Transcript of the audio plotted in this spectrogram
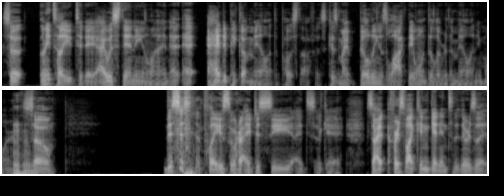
So let me tell you, today I was standing in line. I, I, I had to pick up mail at the post office because my building is locked. They won't deliver the mail anymore. Mm-hmm. So this is a place where I just see. I just, okay. So I first of all I couldn't get into. The, there was a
